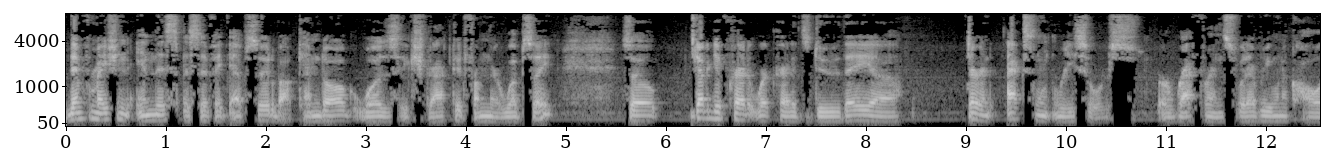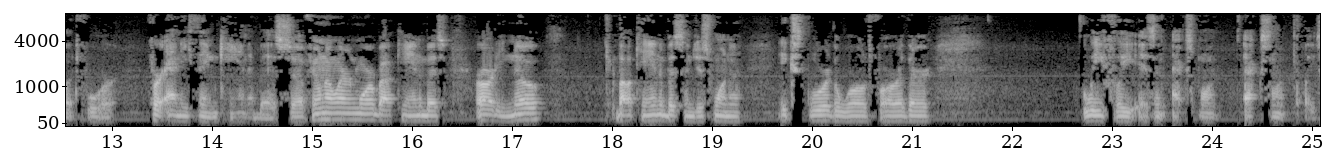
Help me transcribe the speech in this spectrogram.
the information in this specific episode about Chemdawg was extracted from their website. So got to give credit where credit's due. They uh, they're an excellent resource or reference, whatever you want to call it, for for anything cannabis. So if you want to learn more about cannabis or already know about cannabis and just want to explore the world further, Leafly is an excellent excellent place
